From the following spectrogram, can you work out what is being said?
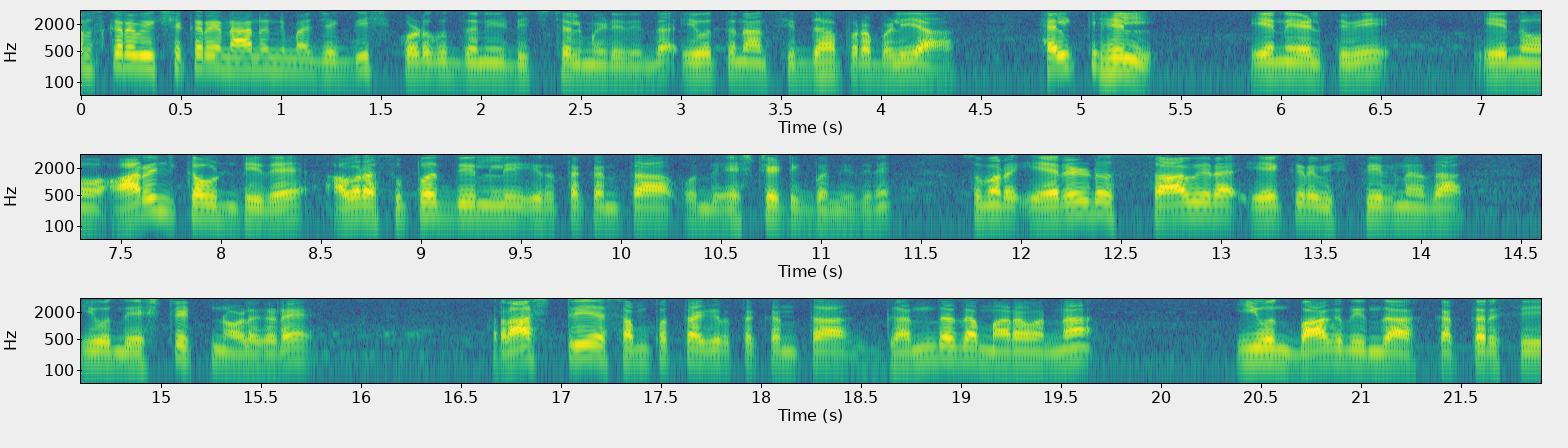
ನಮಸ್ಕಾರ ವೀಕ್ಷಕರೇ, ನಾನು ನಿಮ್ಮ ಜಗದೀಶ್ ಕೊಡಗುದ್ದನಿ ಡಿಜಿಟಲ್ ಮೀಡಿಯಾದಿಂದ. ಇವತ್ತು ನಾನು ಸಿದ್ದಾಪುರ ಬಳಿಯ ಹೆಲ್ಕ್ ಹಿಲ್ ಏನು ಹೇಳ್ತೀವಿ, ಏನು ಆರೆಂಜ್ ಕೌಂಟ್ ಇದೆ. ಅವರ ಸುಪದಿಯಲ್ಲಿ ಇರತಕ್ಕಂಥ ಒಂದು ಎಸ್ಟೇಟಿಗೆ ಬಂದಿದ್ದೀನಿ. ಸುಮಾರು ಎರಡು ಸಾವಿರ ಎಕರೆ ವಿಸ್ತೀರ್ಣದ ಈ ಒಂದು ಎಸ್ಟೇಟ್ನೊಳಗಡೆ ರಾಷ್ಟ್ರೀಯ ಸಂಪತ್ತಾಗಿರ್ತಕ್ಕಂಥ ಗಂಧದ ಮರವನ್ನು ಈ ಒಂದು ಭಾಗದಿಂದ ಕತ್ತರಿಸಿ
